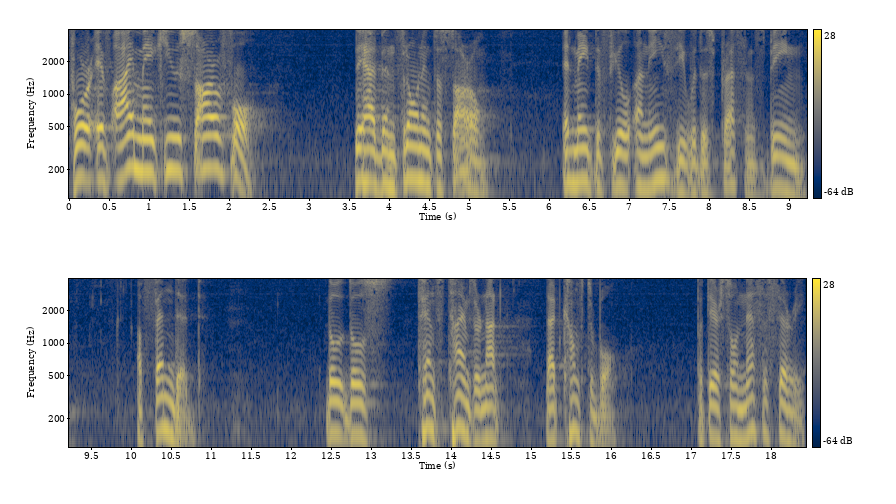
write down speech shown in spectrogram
For if I make you sorrowful, they had been thrown into sorrow and made to feel uneasy with his presence, being offended. Those, those tense times are not that comfortable, but they are so necessary.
